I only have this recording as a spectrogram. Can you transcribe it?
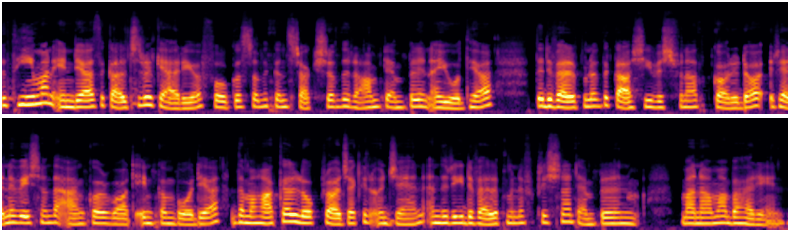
The theme on India as a cultural carrier focused on the construction of the Ram Temple in Ayodhya, the development of the Kashi Vishwanath corridor, renovation of the Angkor Wat in Cambodia, the Mahakal Lok project in Ujjain, and the redevelopment of a Krishna Temple in Manama, Bahrain.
